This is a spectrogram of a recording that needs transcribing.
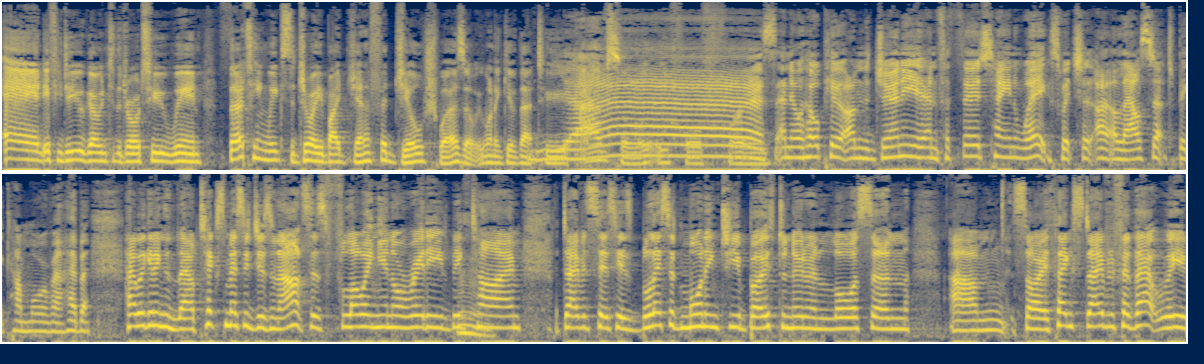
And if you do, you'll go into the draw to win 13 Weeks of Joy by Jennifer Jill Schwirzer. We want to give that to you yes. absolutely for free. And it'll help you on the journey and for 13 weeks, which uh, allows that to become more of a habit. Hey, we're getting our text messages and answers flowing in already big mm-hmm. time. David says here's blessed morning to you both, Danuta and Lawson. Um, so thanks, David, for that. We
